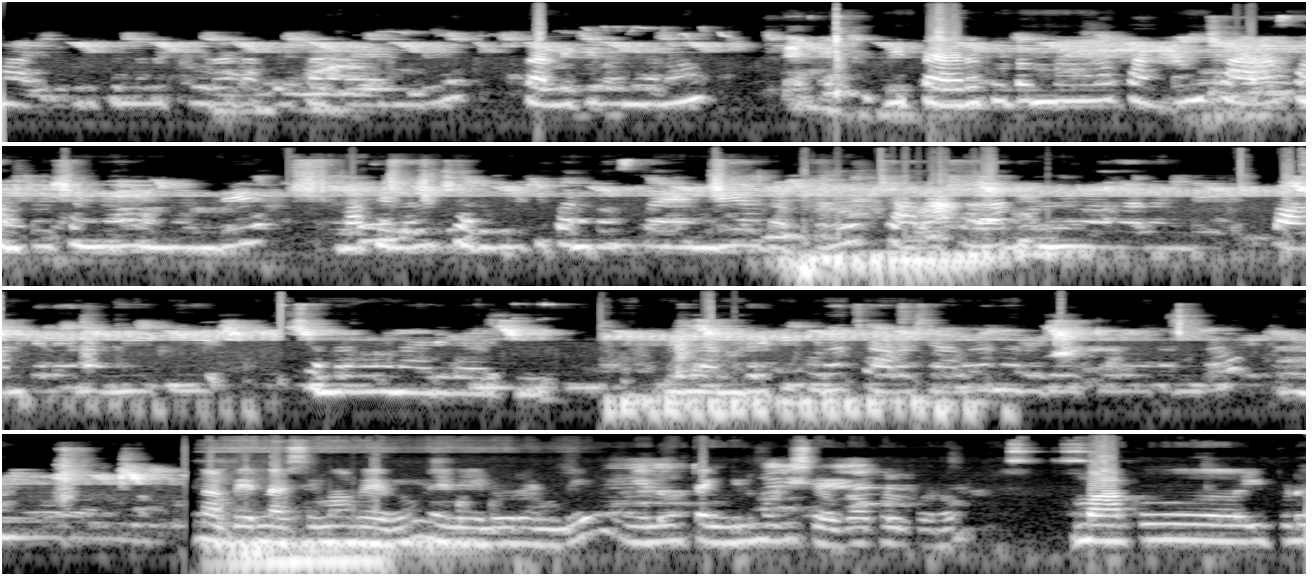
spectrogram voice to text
మా ఐదుగురు పిల్లలకి కూడా డబ్బులు పడ్డాయండి. తల్లికి వందనం. ఈ పేద కుటుంబంలో పడడం చాలా సంతోషంగా ఉందండి. మా పిల్లల చదువులకి పనికొస్తాయండి. ఆ డబ్బులు చాలా చాలా ధన్యవాదాలండి. పవన్ కళ్యాణ్ అన్నయ్యకి చంద్రబాబు నాయుడు గారికి వీళ్ళందరికీ కూడా చాలా చాలా నా హృదయపూర్వకంగా ధన్యవాదాలు. నా పేరు నసీమా బేగం నేను ఏలూరు అండి ఏలూరు తంగిలమూడి శివగోపాలపురం. మాకు ఇప్పుడు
